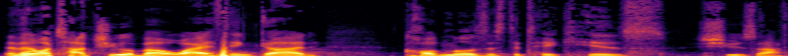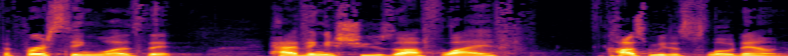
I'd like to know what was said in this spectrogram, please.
And then I want to talk to you about why I think God called Moses to take his shoes off. The first thing was that having a shoes off life caused me to slow down.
